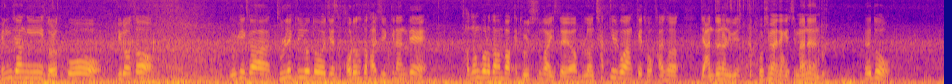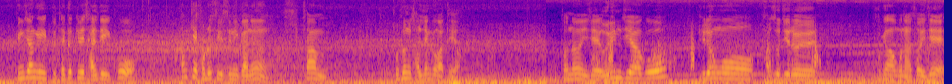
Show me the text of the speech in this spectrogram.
굉장히 넓고 길어서 여기가 둘레길로도 이제 걸어서도 갈 수 있긴 한데 자전거로도 한 바퀴 돌 수가 있어요. 물론 찻길과 함께 도- 가서 안전을 위- 조심해야 되겠지만은 그래도 굉장히 그 대극길이 잘 돼 있고 함께 걸을 수 있으니까는 참 조성이 잘 된 것 같아요. 저는 이제 의림지하고 비령호 저수지를 구경하고 나서 이제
